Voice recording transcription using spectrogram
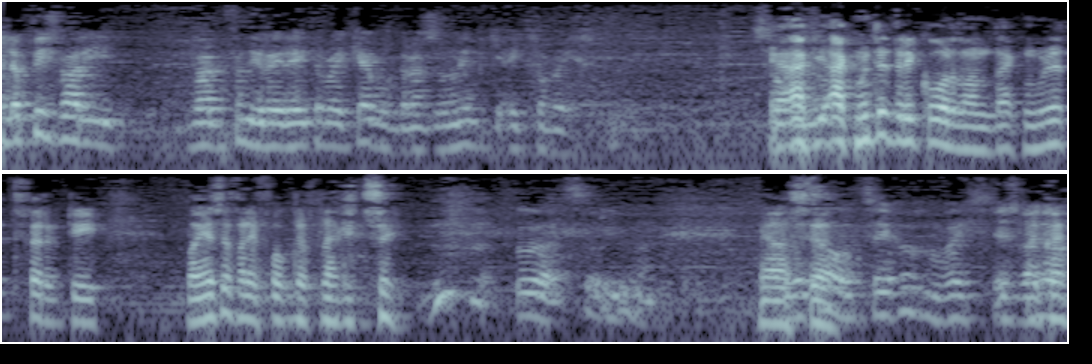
Daai lippies waar die waar van die radiator by kerk op dras, hulle net 'n bietjie uitgewys. Ja, ek ek moet dit rekord want ek moet dit vir die baie so van die volke plekke sê. O, sorry man. Ja, so. sê gou gaan wys. Dis Okay.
